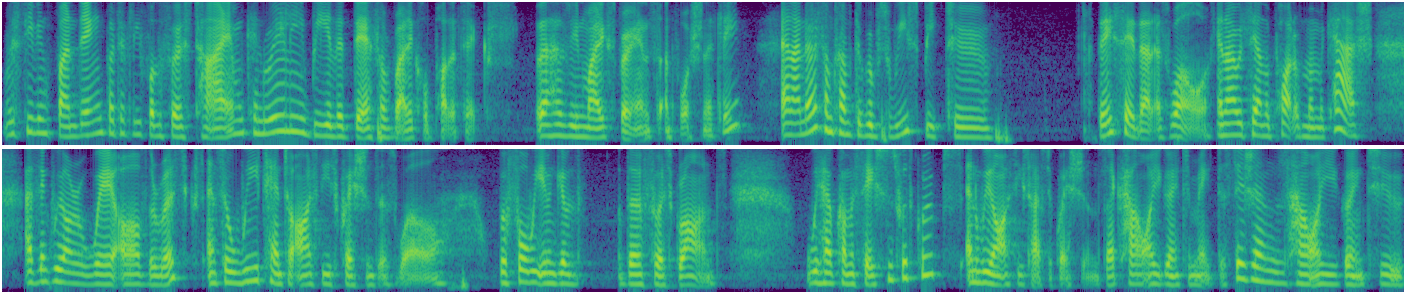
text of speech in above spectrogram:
receiving funding, particularly for the first time, can really be the death of radical politics. That has been my experience, unfortunately. And I know sometimes the groups we speak to, they say that as well. And I would say on the part of Mama Cash, I think we are aware of the risks, and so we tend to ask these questions as well before we even give the first grant. We have conversations with groups and we ask these types of questions like, how are you going to make decisions? How are you going to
